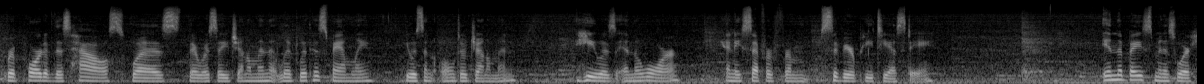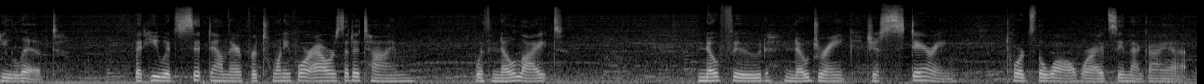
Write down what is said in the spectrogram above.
report of this house was there was a gentleman that lived with his family. He was an older gentleman. He was in the war, and he suffered from severe PTSD. In the basement is where he lived but he would sit down there for 24 hours at a time with no light, no food, no drink, just staring towards the wall where I'd seen that guy at.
